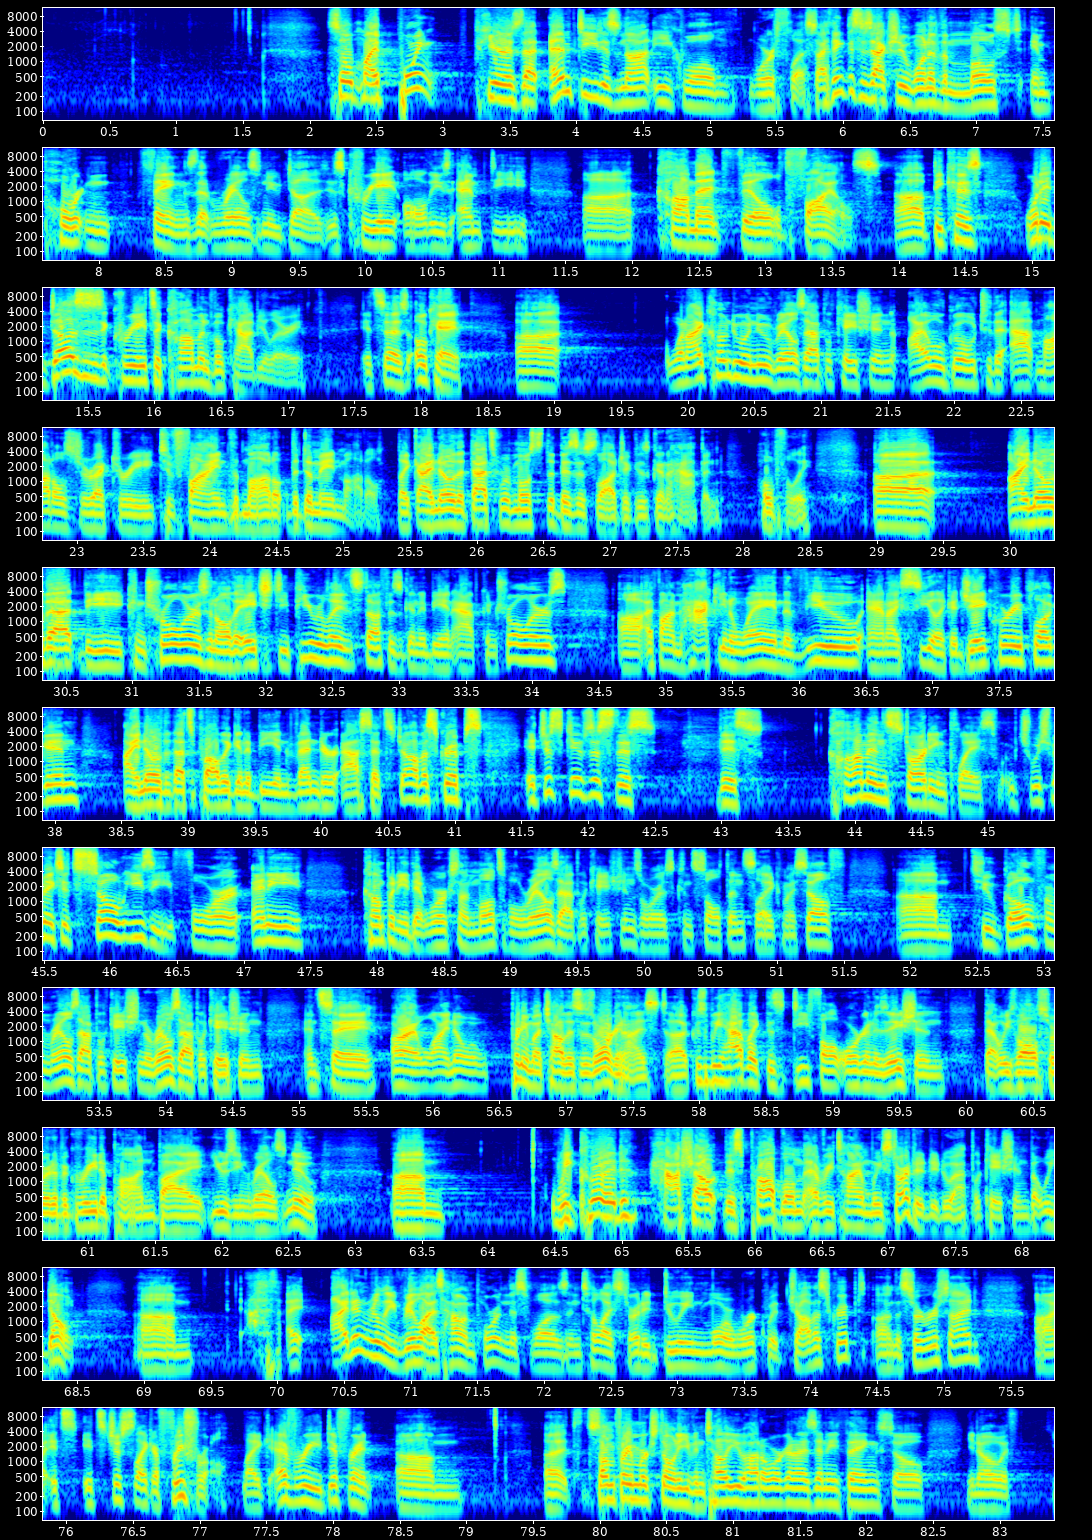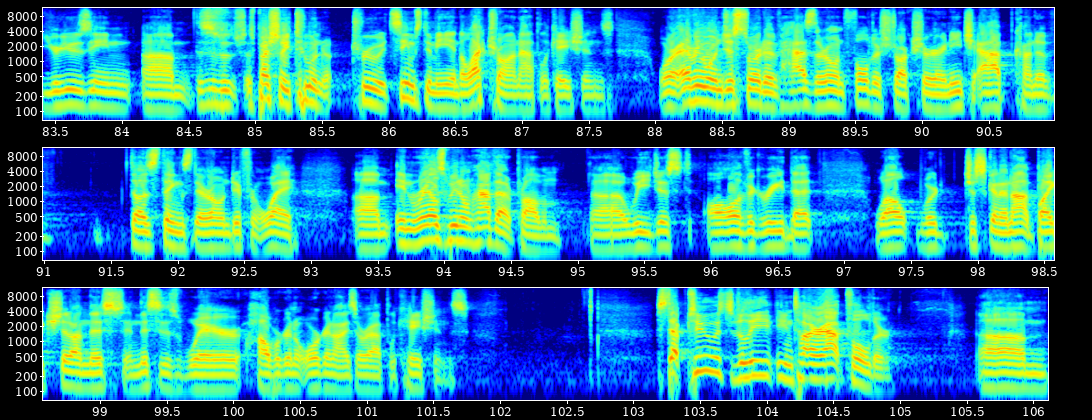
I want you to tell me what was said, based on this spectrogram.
So my point here is that empty does not equal worthless. I think this is actually one of the most important things that Rails new does, is create all these empty uh, comment-filled files. Uh, because what it does is it creates a common vocabulary. It says, okay, uh, when I come to a new Rails application, I will go to the app models directory to find the model, the domain model. Like I know that that's where most of the business logic is going to happen, hopefully. Uh, I know that the controllers and all the HTTP related stuff is going to be in app controllers. Uh, if I'm hacking away in the view and I see like a jQuery plugin, I know that that's probably going to be in vendor assets JavaScripts. It just gives us this, this common starting place, which, which makes it so easy for any company that works on multiple Rails applications or as consultants like myself um, to go from Rails application to Rails application and say, all right, well, I know pretty much how this is organized. Because uh, we have like this default organization that we've all sort of agreed upon by using Rails new. Um, we could hash out this problem every time we started a new application, but we don't. Um, I, I didn't really realize how important this was until I started doing more work with JavaScript on the server side. Uh, it's, it's just like a free-for-all. Like every different, um, uh, some frameworks don't even tell you how to organize anything. So, you know, if you're using, um, this is especially true, true, it seems to me, in Electron applications, where everyone just sort of has their own folder structure and each app kind of does things their own different way. Um, in Rails, we don't have that problem. Uh, we just all have agreed that well, we're just going to not bikeshed on this, and this is where how we're going to organize our applications. Step two is to delete the entire app folder. Um,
